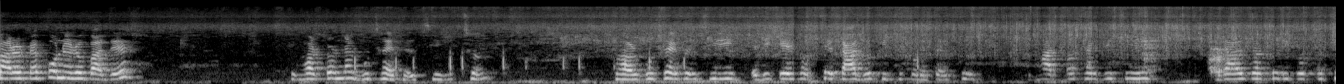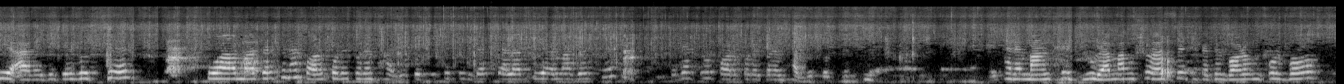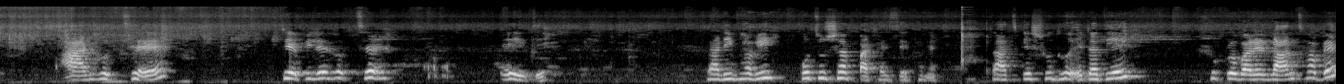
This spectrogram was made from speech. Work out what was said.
বারোটা পনেরো বাজে। ঘরটর না গুছাই ফেলছি, বুঝছ? ঘর গুছাই ফেলছি, এদিকে হচ্ছে কাজও কিছু করে ফেলছি। ভাত বসাই দিছি, ডাল চচ্চড়ি করতেছি, আর এদিকে হচ্ছে পোয়া মাছ আছে না কর করে করে ভাজি করতেছি। তিনটা তেলাপিয়া মাছ আছে, এটাকেও কর করে করে ভাজি করতেছি। এখানে মাংসের ঝুড়া মাংস আছে, সেটাকে গরম করব। আর হচ্ছে টেবিলে হচ্ছে এই যে বাড়ি ভাবি কচুর শাক পাঠাইছে এখানে। তো আজকে শুধু এটা দিয়েই শুক্রবারের লাঞ্চ হবে,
